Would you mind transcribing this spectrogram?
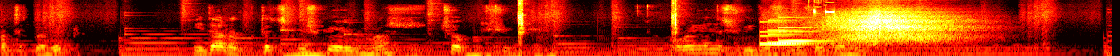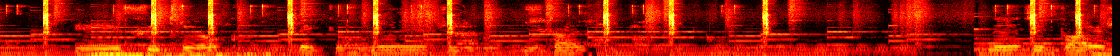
Rafa tıkladık. 7 Aralık'ta çıkmış bir oyun var. Çok düşük. Oynanış videosunu çekelim. Ee, filtre yok. Tek yönlü, dijital. Net Empire.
